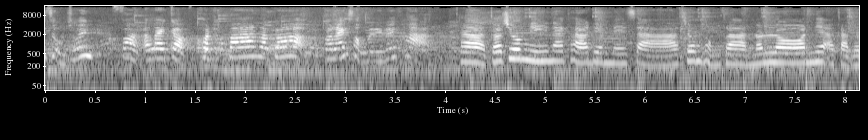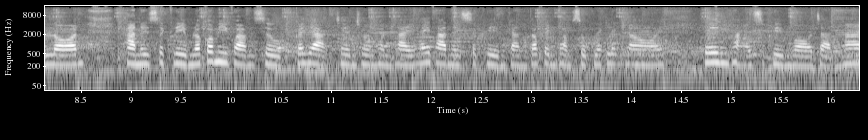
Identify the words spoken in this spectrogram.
พี่จุ๋มช่วยฝากอะไรกับคนทางบ้านแล้วก็ตัวเลขสองเดือนนี้ด้วยค่ะ ค่ะก็ช่วงนี้นะคะเดือนเมษาช่วงของกรานต์ร้อนๆเนี่ยอากาศร้อนๆทานไอศครีมแล้วก็มีความสุขก็อยากเชิญชวนคนไทยให้ทานไอศครีมกันก็เป็นความสุขเล็ก ๆ น้อยๆซึ่งทางไอศครีมวอลจัดให้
